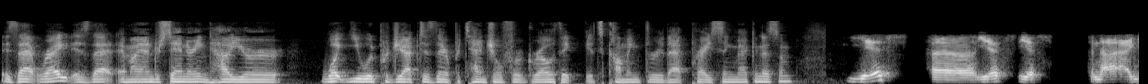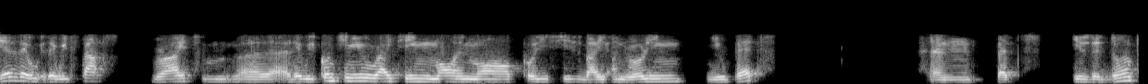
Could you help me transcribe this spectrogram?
is that right? Is that am I understanding how you're what you would project as their potential for growth? It, it's coming through that pricing mechanism. Yes, uh, yes, yes, and I, I guess they they will start write, mm, uh, they will continue writing more and more policies by enrolling new pets. And, but if they don't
